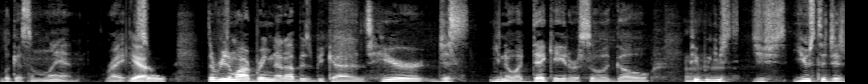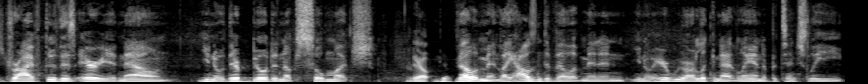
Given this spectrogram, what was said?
look at some land, right? And Yeah. So the reason why I bring that up is because here, just you know, a decade or so ago, people Mm-hmm. used used used to just drive through this area. Now, you know, they're building up so much Yep. development, like housing development, and you know, here we are looking at land to potentially,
